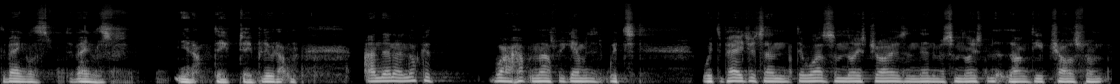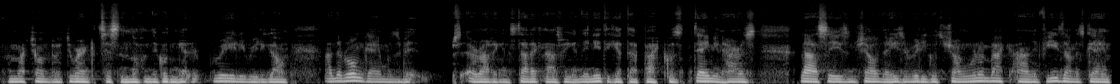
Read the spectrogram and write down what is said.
The Bengals, the Bengals, you know, they, they blew that one. And then I look at what happened last weekend with, with with the Patriots, and there was some nice drives, and then there was some nice long deep throws from from Mac Jones, but they weren't consistent enough, and they couldn't get it really, really going. And the run game was a bit erratic and static last week, and they need to get that back because Damien Harris last season showed that he's a really good, strong running back, and if he's on his game,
